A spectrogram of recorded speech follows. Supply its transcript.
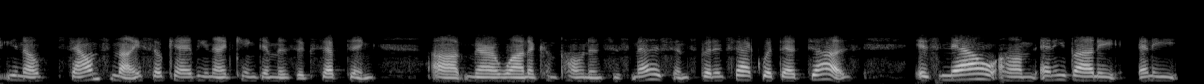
you know, sounds nice. Okay, the United Kingdom is accepting uh, marijuana components as medicines, but in fact, what that does is now um, anybody, any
